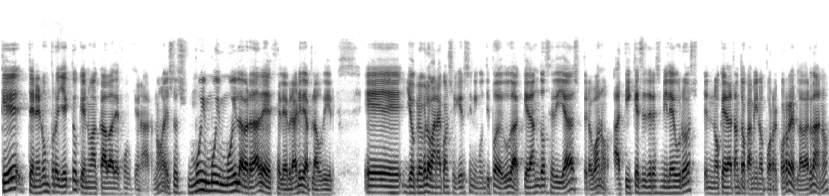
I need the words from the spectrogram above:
que tener un proyecto que no acaba de funcionar. ¿no? Eso es muy, muy, muy, la verdad, de celebrar y de aplaudir. Eh, yo creo que lo van a conseguir sin ningún tipo de duda. Quedan 12 días, pero bueno, a tickets de 3.000 euros eh, no queda tanto camino por recorrer, la verdad, ¿no?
